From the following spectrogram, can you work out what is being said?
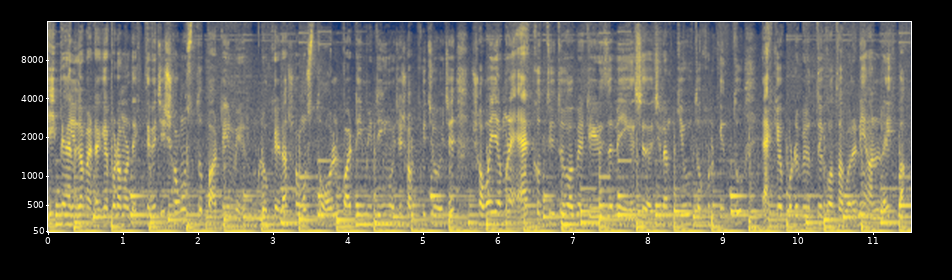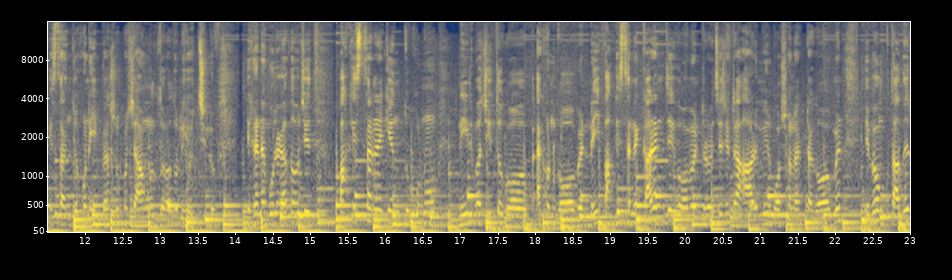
এই পেহেলগাম অ্যাটাকের পর আমরা দেখতে পেয়েছি, সমস্ত পার্টির লোকেরা, সমস্ত অল পার্টি মিটিং হয়েছে সব কিছু হয়েছে, সবাই আমরা একত্রিতভাবে টেরিজমে এগেছে দাঁড়িয়েছিলাম। কেউ তখন কিন্তু একে অপরের বিরুদ্ধে কথা বলেনি আনলাইক পাকিস্তান যখন এই পাশে পাশে আঙুল তোলাতুলি হচ্ছিল। এখানে বলে রাখা উচিত, পাকিস্তানের কিন্তু কোনো নির্বাচিত এখন গভর্নমেন্ট নেই। পাকিস্তানের কারেন্ট যে গভর্নমেন্ট রয়েছে সেটা আর্মির বসানো একটা গভর্নমেন্ট এবং তাদের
